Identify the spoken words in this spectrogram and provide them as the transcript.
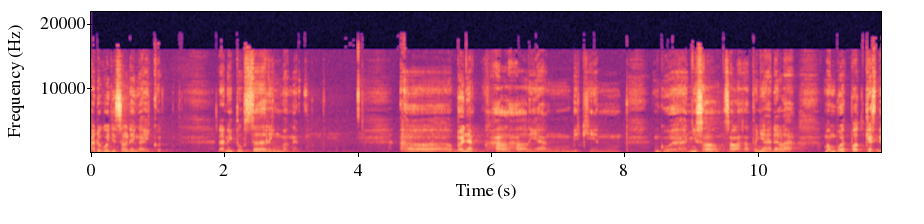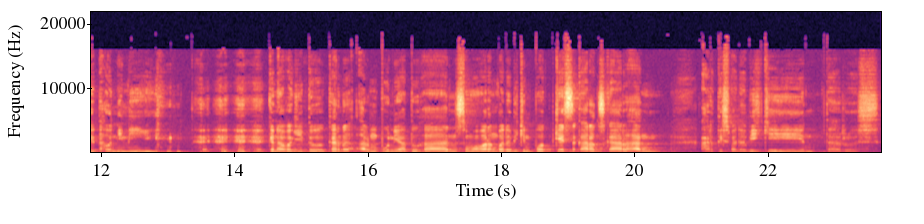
aduh gue nyesel deh nggak ikut. Dan itu sering banget. Uh, banyak hal-hal yang bikin gue nyesel. Salah satunya adalah membuat podcast di tahun ini. Kenapa gitu? Karena ampun ya Tuhan, semua orang pada bikin podcast sekarang-sekarang. Artis pada bikin, terus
